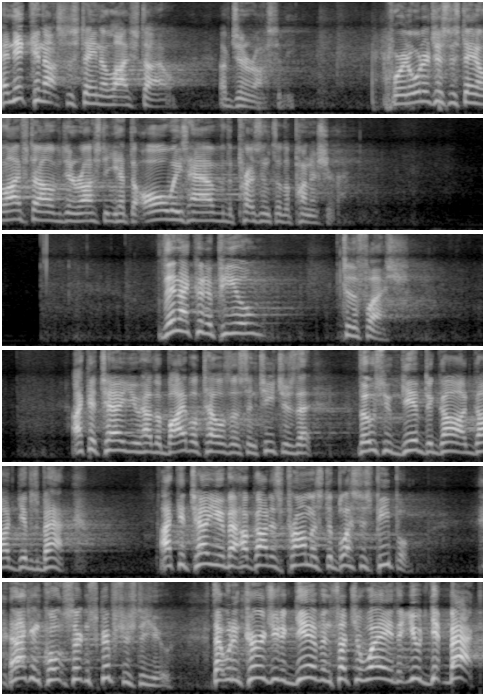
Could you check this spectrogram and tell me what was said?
And it cannot sustain a lifestyle of generosity. For in order to sustain a lifestyle of generosity, you have to always have the presence of the punisher. Then I could appeal to the flesh. I could tell you how the Bible tells us and teaches that those who give to God, God gives back. I could tell you about how God has promised to bless his people. And I can quote certain scriptures to you that would encourage you to give in such a way that you would get back.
